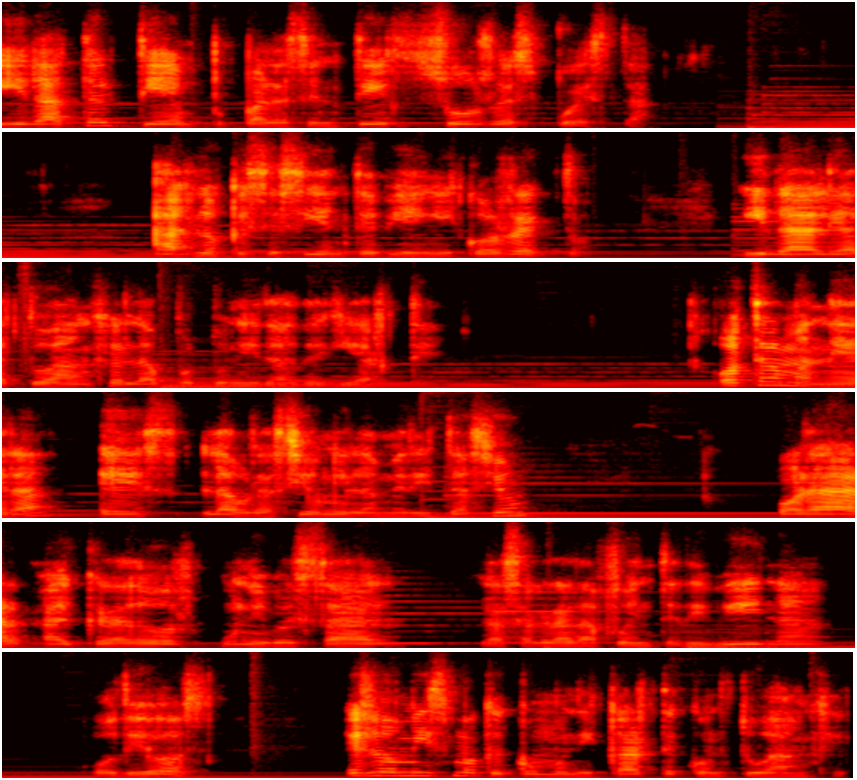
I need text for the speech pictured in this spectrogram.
y date el tiempo para sentir su respuesta. Haz lo que se siente bien y correcto y dale a tu ángel la oportunidad de guiarte. Otra manera es la oración y la meditación. Orar al Creador Universal, la Sagrada Fuente Divina o Dios es lo mismo que comunicarte con tu ángel,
